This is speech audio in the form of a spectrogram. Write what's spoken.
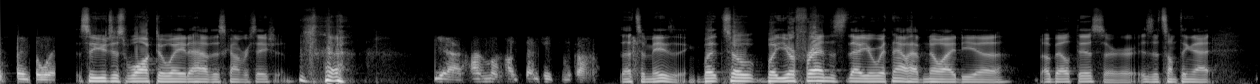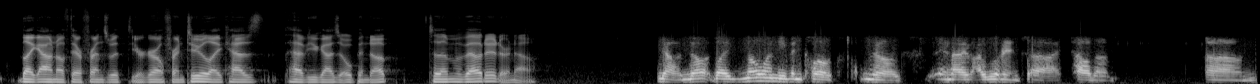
explains the way. so you just walked away to have this conversation. Yeah, I'm ten feet from the car. That's amazing. But so but your friends that you're with now have no idea about this or is it something that like I don't know if they're friends with your girlfriend too, like has have you guys opened up to them about it or no? No, no, like no one even close knows, and I, I wouldn't uh, tell them. Um,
